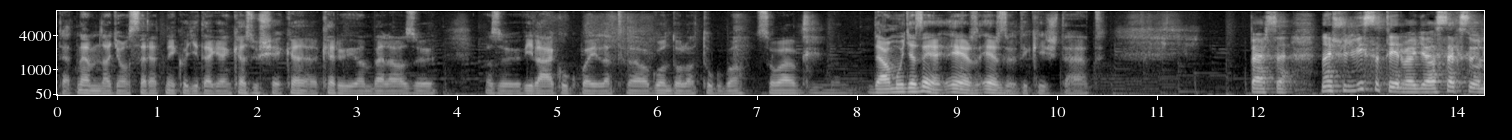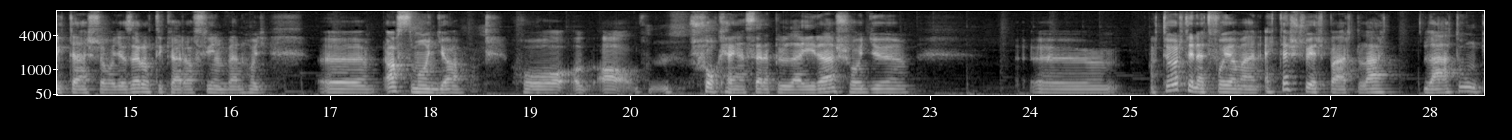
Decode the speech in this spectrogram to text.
tehát nem nagyon szeretnék, hogy idegen kezűség kerüljön bele az ő, az ő világukba, illetve a gondolatukba. Szóval, de amúgy ez érz, érződik is, tehát. Persze. Na és hogy visszatérve ugye a szexualitásra, vagy az erotikára a filmben, hogy ö, azt mondja, hogy a, a sok helyen szereplő leírás, hogy ö, a történet folyamán egy testvérpárt lát, látunk,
